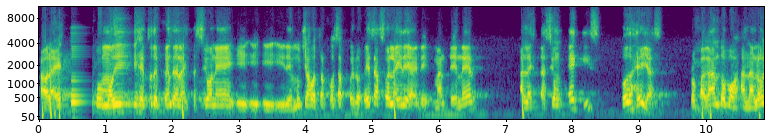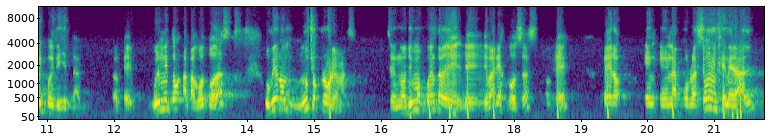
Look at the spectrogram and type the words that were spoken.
Ahora, esto, como dije, esto depende de las estaciones y, de muchas otras cosas, pero esa fue la idea de mantener a la estación X, todas ellas, propagando voz analógico y digital. ¿okay? Wilmington apagó todas. Hubieron muchos problemas. Se nos dimos cuenta de, de, de varias cosas, ¿okay? pero en, en, la población en general,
